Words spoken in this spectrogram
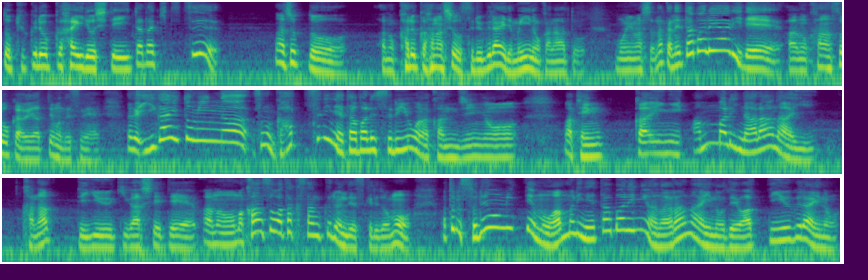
と極力配慮していただきつつ、まあ、ちょっと、あの、軽く話をするぐらいでもいいのかなと思いました。なんかネタバレありで、あの、感想会をやってもですね、なんか意外とみんな、そのがっつりネタバレするような感じの、まあ、展開にあんまりならないかなっていう気がしてて、あの、まあ、感想はたくさん来るんですけれども、まあ、多分それを見てもあんまりネタバレにはならないのではっていうぐらいの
